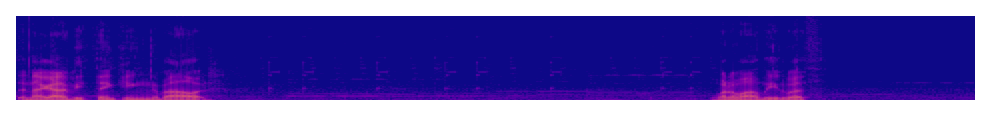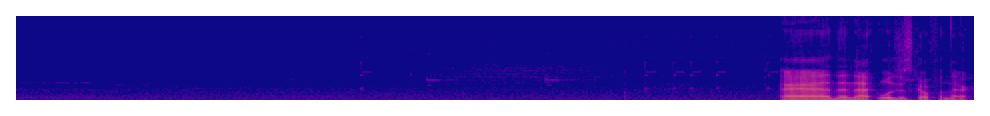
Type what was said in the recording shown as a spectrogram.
Then I gotta be thinking about What do I want to lead with? And then that we'll just go from there.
